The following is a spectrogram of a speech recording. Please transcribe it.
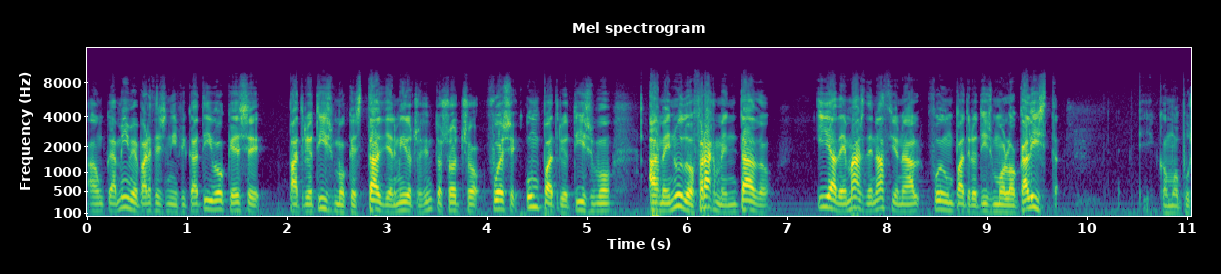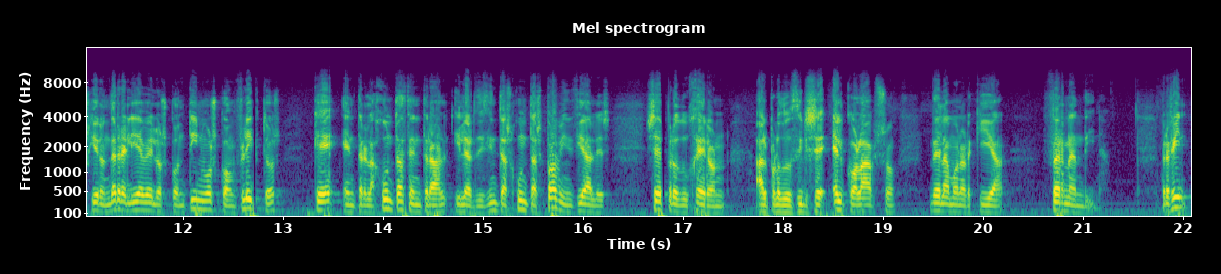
aunque a mí me parece significativo que ese patriotismo que estalla en 1808 fuese un patriotismo a menudo fragmentado y además de nacional fue un patriotismo localista. Y como pusieron de relieve los continuos conflictos que entre la Junta Central y las distintas juntas provinciales se produjeron al producirse el colapso de la monarquía fernandina. Pero en fin,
